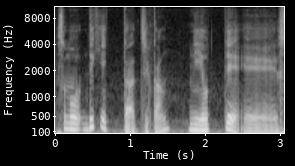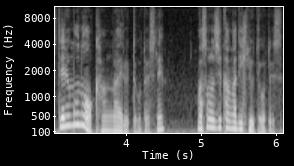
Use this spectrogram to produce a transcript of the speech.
そのできた時間によって、えー、捨てるものを考えるってことですね。まあ、その時間ができるってことです。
